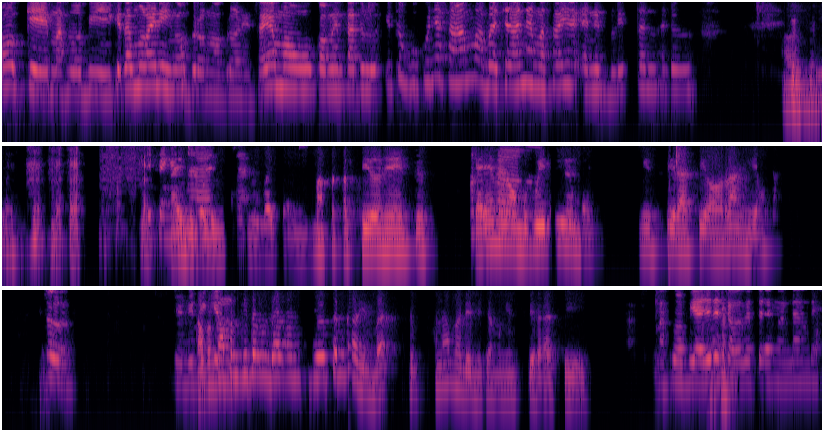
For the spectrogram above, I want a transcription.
Oke, Mas Bobby, kita mulai nih ngobrol-ngobrol nih. Saya mau komentar dulu. Itu bukunya sama bacaannya Mas saya, Enid Blyton. Aduh. Oh, Jadi pengen baca. Bacaan masa kecilnya itu. Kayaknya memang buku itu yang inspirasi orang ya. Betul. Jadi Kapan-kapan bikin... kita undang Blyton kali, Mbak. Kenapa dia bisa menginspirasi? Mas Bobby aja deh kalau gitu yang undang deh.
